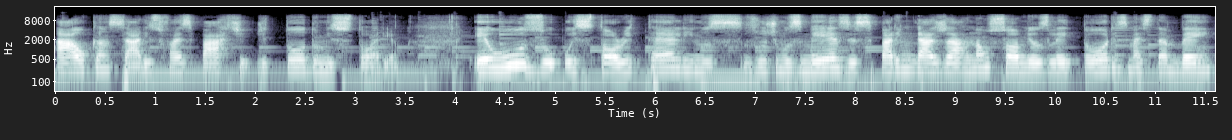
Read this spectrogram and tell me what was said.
a alcançar. Isso faz parte de toda uma história. Eu uso o storytelling nos últimos meses para engajar não só meus leitores, mas também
